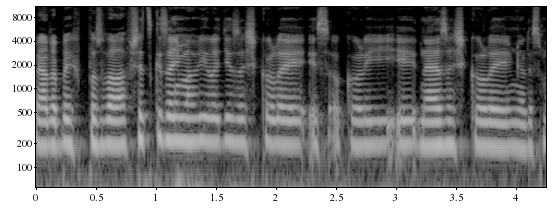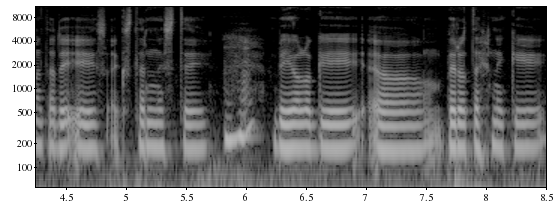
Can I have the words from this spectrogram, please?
Ráda bych pozvala všechny zajímavé lidi ze školy, i z okolí, i ne ze školy. Měli jsme tady i z externisty, mm-hmm. biologii, uh, pyrotechniky,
